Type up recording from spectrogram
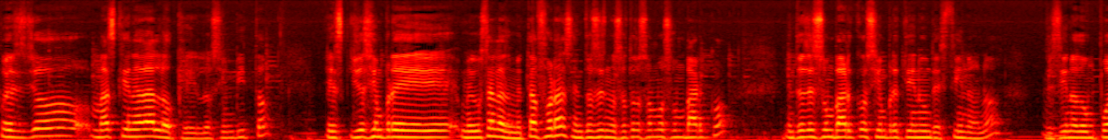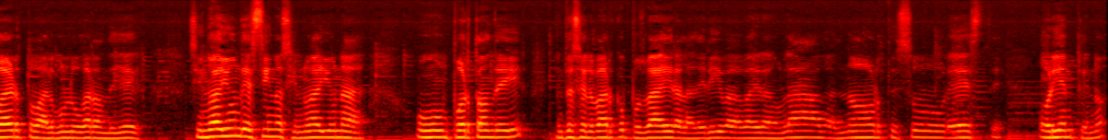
Pues yo, más que nada, lo que los invito es que yo siempre me gustan las metáforas, entonces nosotros somos un barco, entonces un barco siempre tiene un destino, ¿no? Destino de un puerto, a algún lugar donde llegue. Si no hay un destino, si no hay una un puerto donde ir, entonces el barco pues va a ir a la deriva, va a ir a un lado, al norte, sur, este, oriente, ¿no?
